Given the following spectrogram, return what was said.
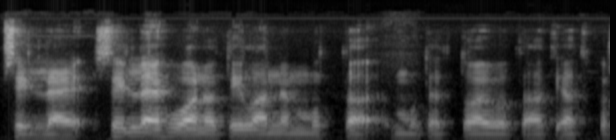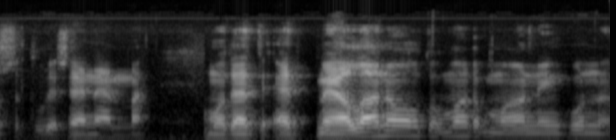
silleen, silleen huono tilanne, mutta, mutta toivotaan, että jatkossa tulisi enemmän. Mutta et, et me ollaan oltu varmaan niin kuin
